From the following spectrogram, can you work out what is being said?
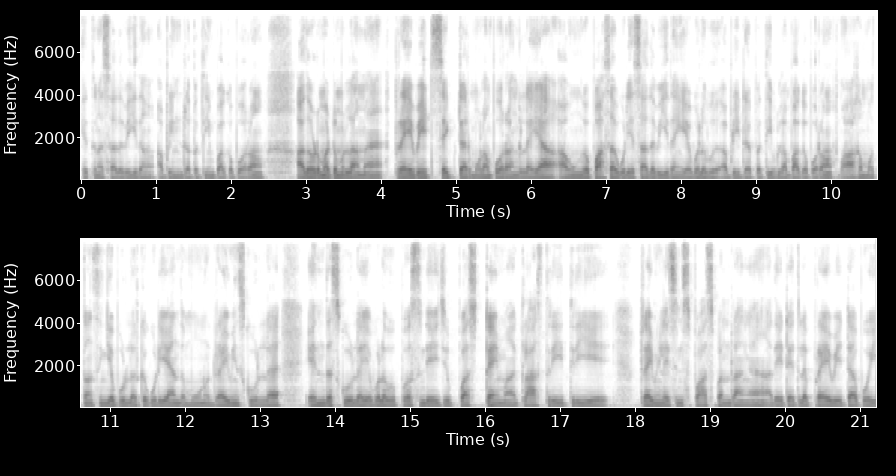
எத்தனை சதவிகிதம் அப்படின்ற பற்றியும் பார்க்க போகிறோம் அதோடு மட்டும் இல்லாமல் ப்ரைவேட் செக்டர் மூலம் போகிறாங்க இல்லையா? அவங்க பாஸ் ஆகக்கூடிய சதவிகிதம் எவ்வளவு அப்படின்ற பற்றி இப்படிலாம் பார்க்க போகிறோம் ஆக மொத்தம் சிங்கப்பூரில் இருக்கக்கூடிய அந்த மூணு டிரைவிங் ஸ்கூலில் எந்த ஸ்கூல் ஸ்கூலில் எவ்வளவு பர்சன்டேஜ் ஃபஸ்ட் டைமாக class three three A driving license pass பண்ணுறாங்க அதே டயத்தில் ப்ரைவேட்டாக போய்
